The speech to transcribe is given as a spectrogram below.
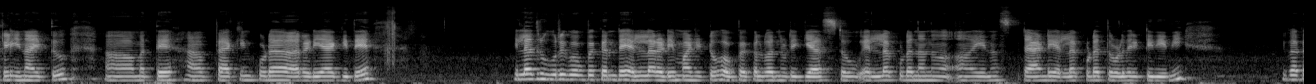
ಕ್ಲೀನ್ ಆಯಿತು. ಮತ್ತು ಪ್ಯಾಕಿಂಗ್ ಕೂಡ ರೆಡಿಯಾಗಿದೆ ಎಲ್ಲಾದರೂ ಊರಿಗೆ ಹೋಗ್ಬೇಕಂದ್ರೆ ಎಲ್ಲ ರೆಡಿ ಮಾಡಿಟ್ಟು ಹೋಗಬೇಕಲ್ವ ನೋಡಿ ಗ್ಯಾಸ್ ಸ್ಟವ್ ಎಲ್ಲ ಕೂಡ ನಾನು ಏನು ಸ್ಟ್ಯಾಂಡ್ ಎಲ್ಲ ಕೂಡ ತೊಳೆದಿಟ್ಟಿದ್ದೀನಿ. ಇವಾಗ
